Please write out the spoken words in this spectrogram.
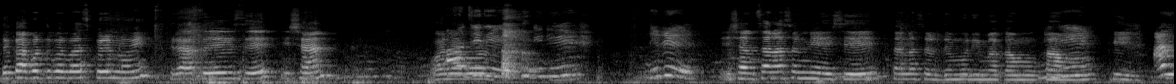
তো কাপড় টাপড় বাস করে নই রাত হয়ে গেছে ঈশান আ অনেক দিদি দিদি দিদি ঈশান নিয়ে আইছে চানাচুর দিয়ে মুড়ি মাখামু খামু কি আমি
